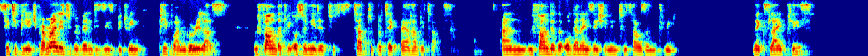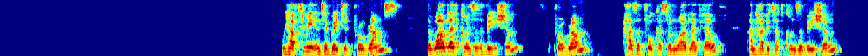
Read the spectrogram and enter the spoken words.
CTPH primarily to prevent disease between people and gorillas, we found that we also needed to start to protect their habitat. And we founded the organization in 2003. Next slide, please. we have three integrated programs. The wildlife conservation program has a focus on wildlife health and habitat conservation.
